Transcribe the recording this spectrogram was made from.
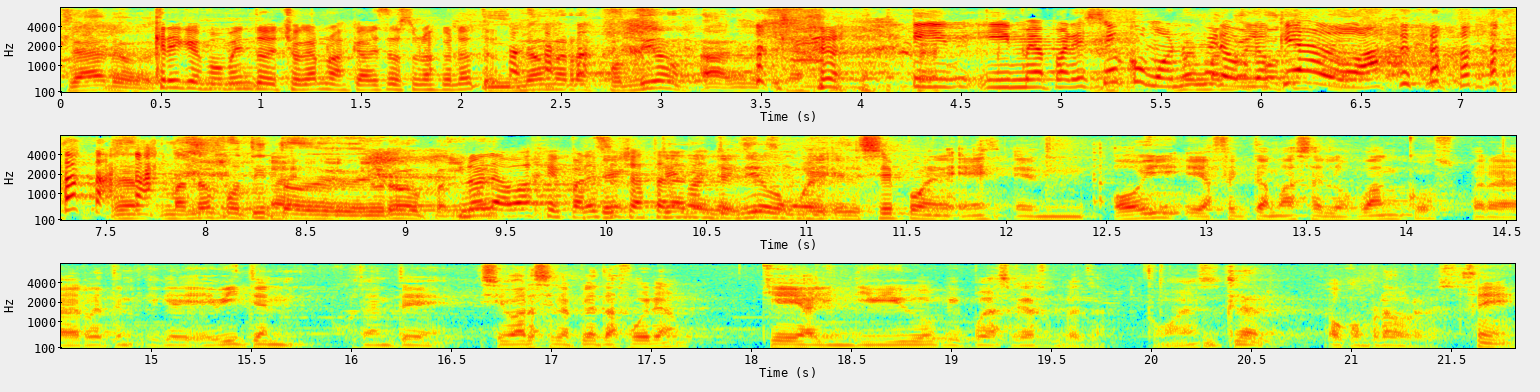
claro. ¿Cree que es momento de chocarnos las cabezas unos con Y otros? no me respondió. Ah, no. y, y me apareció como Me número bloqueado. Me mandó fotito de, de Europa. No la bajes, para eso Te- ya está Tengo la entendido como el, el cepo en- en- en- hoy eh, afecta más a los bancos para reten- que eviten justamente llevarse la plata afuera que al individuo que pueda sacar su plata, como es. Claro. O comprar dólares. Sí.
